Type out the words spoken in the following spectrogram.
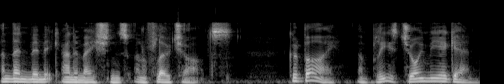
and then mimic animations and flowcharts. Goodbye, and please join me again.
